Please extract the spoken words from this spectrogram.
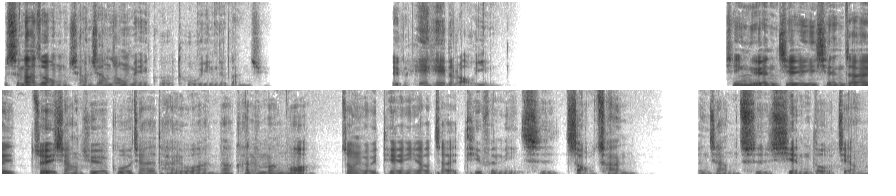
不是那种想象中美国秃鹰的感觉，这个黑黑的老鹰。新垣结衣现在最想去的国家是台湾，他看了漫画，终有一天要在 Tiffany 吃早餐，很想吃咸豆浆。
